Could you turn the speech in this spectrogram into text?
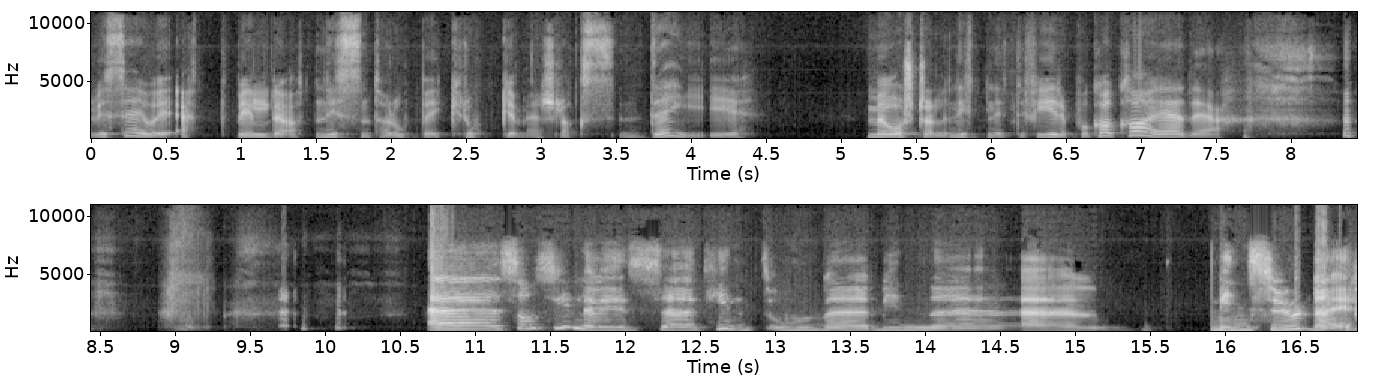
vi ser jo i ett bilde at nissen tar opp ei krukke med en slags deig i, med årstallet 1994 på. Hva, hva er det? Eh, sannsynligvis et hint om eh, min, eh, min surdeig.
